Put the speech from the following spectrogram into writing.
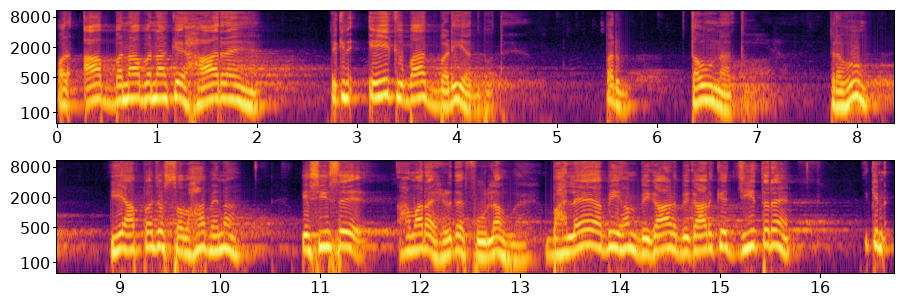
और आप बना बना के हार रहे हैं। लेकिन एक बात बड़ी अद्भुत है। पर तो ना तो प्रभु, ये आपका जो स्वभाव है ना, इसी से हमारा हृदय फूला हुआ है। भले अभी हम बिगाड़ बिगाड़ के जीत रहे हैं, लेकिन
